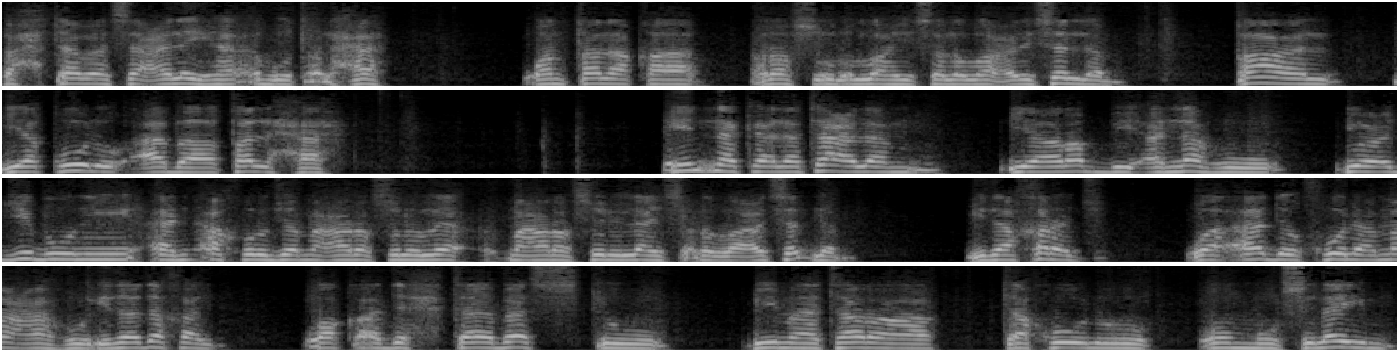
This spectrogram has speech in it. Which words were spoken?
فاحتبس عليها أبو طلحة وانطلق رسول الله صلى الله عليه وسلم. قال يقول أبا طلحة إنك لتعلم يا ربي أنه يعجبني أن أخرج مع رسول الله مع رسول الله صلى الله عليه وسلم إذا خرج وأدخل معه إذا دخل. وقد احتبست بما ترى تقول أم سليم.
